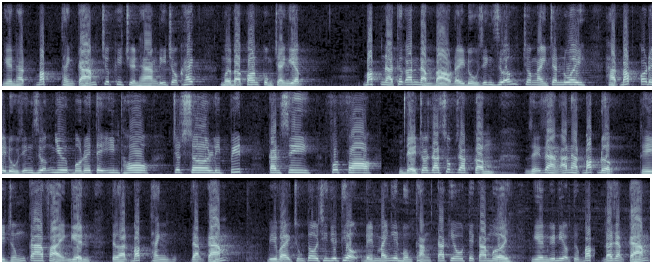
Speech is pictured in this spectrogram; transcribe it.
nghiền hạt bắp thành cám trước khi chuyển hàng đi cho khách. Mời bà con cùng trải nghiệm. Bắp là thức ăn đảm bảo đầy đủ dinh dưỡng cho ngành chăn nuôi. Hạt bắp có đầy đủ dinh dưỡng như protein thô, chất xơ, lipid, canxi, phosphor để cho gia súc gia cầm dễ dàng ăn hạt bắp được thì chúng ta phải nghiền từ hạt bắp thành dạng cám. Vì vậy, chúng tôi xin giới thiệu đến máy nghiền buồng thẳng Takeo TK10 nghiền nguyên liệu từ bắp ra dạng cám.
